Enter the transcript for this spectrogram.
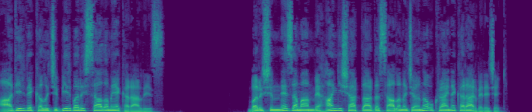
Adil ve kalıcı bir barış sağlamaya kararlıyız. Barışın ne zaman ve hangi şartlarda sağlanacağına Ukrayna karar verecek.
